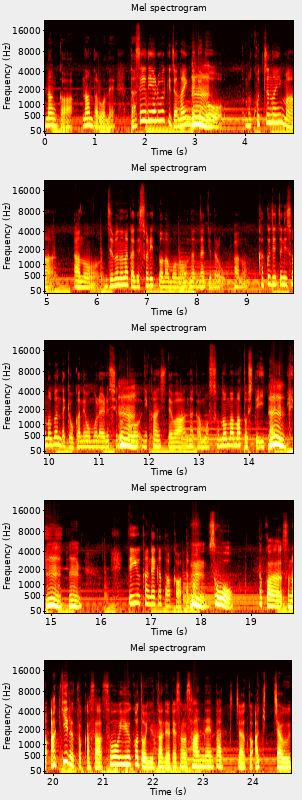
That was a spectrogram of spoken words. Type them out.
なんかなんだろうね。惰性でやるわけじゃないんだけど、まあ、こっちの今あの自分の中でソリッドなものななんて言うんだろうあの確実にその分だけお金をもらえる仕事に関しては、なんかもうそのままとしていたい、っうんうんうんていう考え方は変わったか。も、うんそう。だからその飽きるとかさそういうことを言ったんだよね。その3年経っちゃうと飽きちゃう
